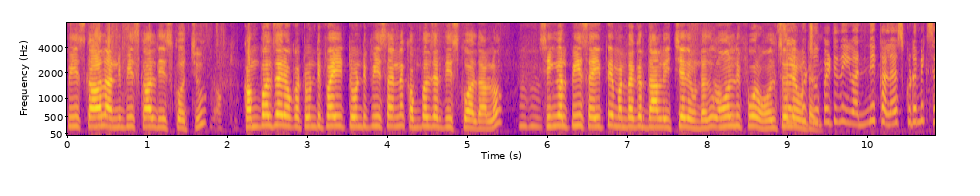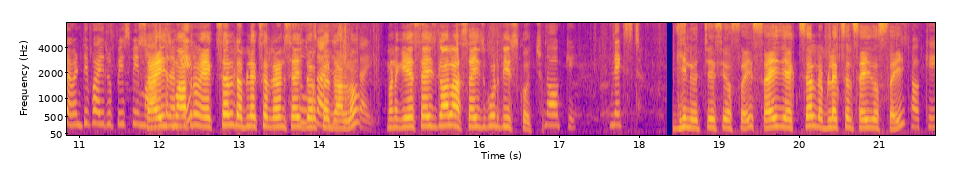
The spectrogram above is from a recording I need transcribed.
పీస్ కావాలో అన్ని పీస్ కావాలి తీసుకోవచ్చు. కంపల్సరీ ఒక ట్వంటీ ఫైవ్ ట్వంటీ పీస్ అయినా కంపల్సరీ తీసుకోవాలి దానిలో. సింగిల్ పీస్ అయితే మన దగ్గర దానిలో ఇచ్చేది ఉండదు. ఓన్లీ ఫోర్ హోల్సేల్ ఇప్పుడు ఉంటుంది. చూపెట్టిన ఇవన్నీ కలర్స్ కూడా మీకు సెవెంటీ ఫైవ్ రూపీస్ సైజ్ మాత్రం ఎక్సెల్ డబుల్ ఎక్సెల్ రెండు సైజ్ దొరుకుతుంది దానిలో. మనకి ఏ సైజ్ కావాలో ఆ సైజ్ కూడా తీసుకోవచ్చు. ఓకే. నెక్స్ట్ దీని వచ్చేసి వస్తాయి. Size XL double XL size వస్తాయి. ఓకే.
